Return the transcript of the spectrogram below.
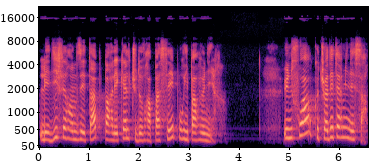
les différentes étapes par lesquelles tu devras passer pour y parvenir. Une fois que tu as déterminé ça,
